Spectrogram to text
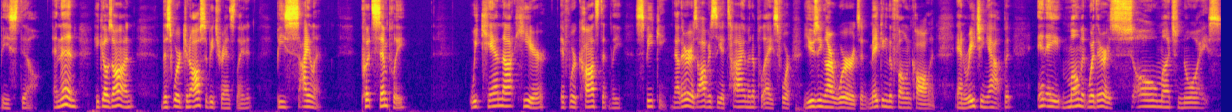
be still. And then he goes on, this word can also be translated be silent. Put simply, we cannot hear if we're constantly speaking. Now, there is obviously a time and a place for using our words and making the phone call and, and reaching out, but in a moment where there is so much noise.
